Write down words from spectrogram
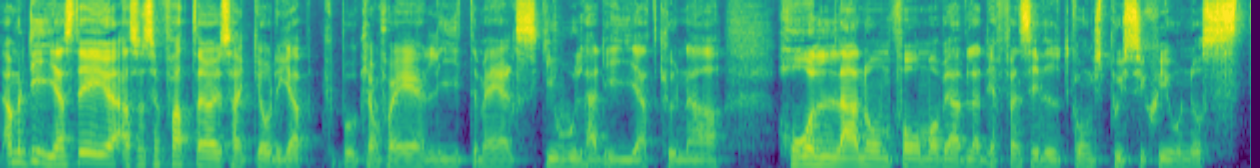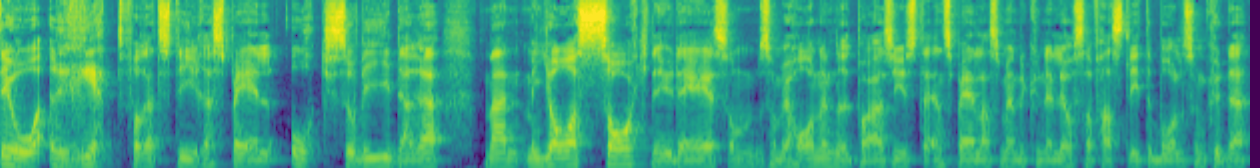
ja men Diaz det är ju, alltså sen fattar jag ju så här Cody Gakpo kanske är lite mer skolad i att kunna hålla någon form av jävla defensiv utgångsposition och stå rätt för att styra spel och så vidare. Men, men jag saknar ju det som, som vi har nämnt nu på, alltså just en spelare som ändå kunde låsa fast lite boll, som kunde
